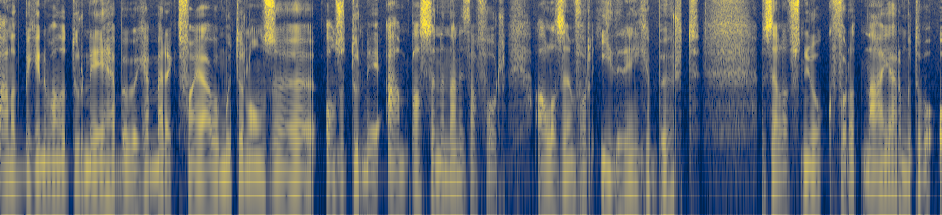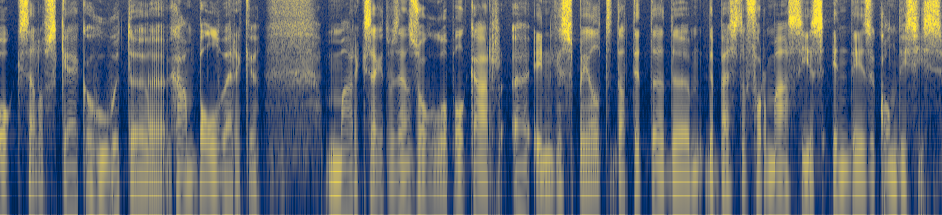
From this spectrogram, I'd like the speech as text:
aan het begin van de tournee hebben we gemerkt van ja, we moeten onze, onze tournee aanpassen en dan is dat voor alles en voor iedereen gebeurd. Zelfs nu ook voor het najaar moeten we ook zelfs kijken hoe we het gaan bolwerken. Maar ik zeg het, we zijn zo goed op elkaar uh, ingespeeld dat dit de, de, de beste formatie is in deze condities.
